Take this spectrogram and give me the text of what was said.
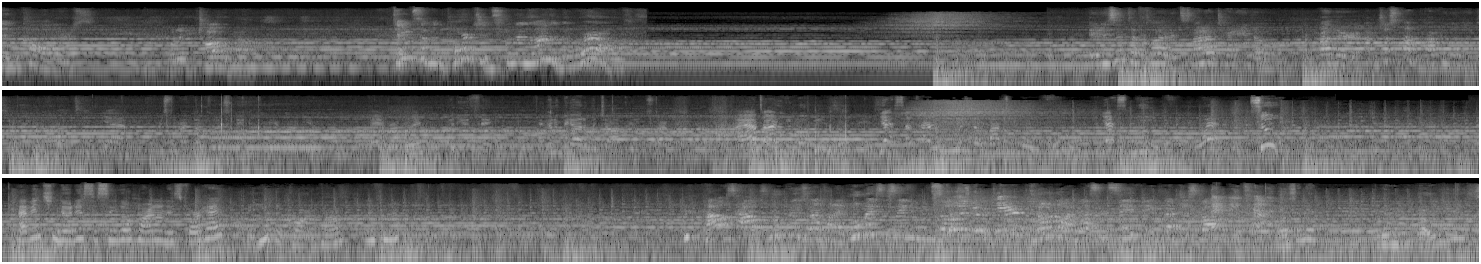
gentleman callers. What did you talk about? Things of importance going on in the world. It isn't a flood, it's not a tornado. Mother, I'm just not popular like you like Mountain. Yeah, Mr. Haven't you noticed a single horn on his forehead? A unicorn, huh? Mm-hmm. House, house, who makes rent on it? Who makes the saving themselves? Don't you dare! No, no, I mustn't say things. I just got. Let me tell you. Wasn't it blue roses?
